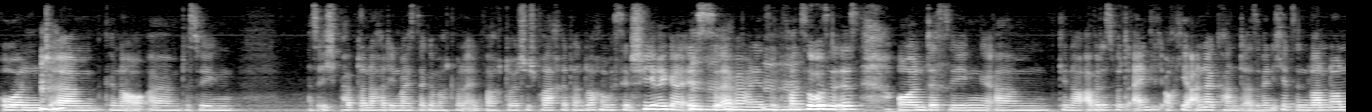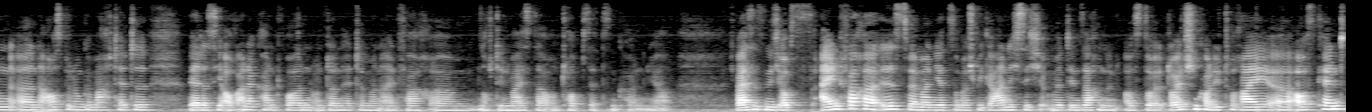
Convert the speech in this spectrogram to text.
Und mhm. ähm, genau, ähm, deswegen, also ich habe dann nachher den Meister gemacht, weil einfach deutsche Sprache dann doch ein bisschen schwieriger ist, mhm. äh, wenn man jetzt mhm. Franzose ist. Und deswegen, ähm, genau, aber das wird eigentlich auch hier anerkannt. Also wenn ich jetzt in London äh, eine Ausbildung gemacht hätte, wäre das hier auch anerkannt worden und dann hätte man einfach ähm, noch den Meister und Top setzen können, ja. Ich weiß jetzt nicht, ob es einfacher ist, wenn man jetzt zum Beispiel gar nicht sich mit den Sachen aus der deutschen Konditorei äh, auskennt,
